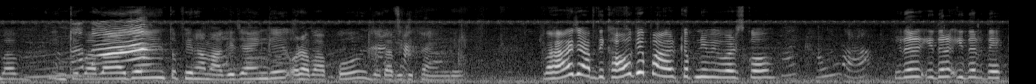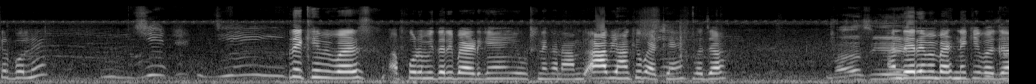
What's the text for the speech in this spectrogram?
बाब इनके बाबा आ जाएँ तो फिर हम आगे जाएँगे और अब आपको जगह भी दिखाएँगे। वहाज आप दिखाओगे पार्क अपने व्यूवर्स को? इधर इधर इधर देख कर बोले। जी जी। देखें व्यूवर्स। अब पूरम इधर ही बैठ गए हैं ये उठने का नाम आप यहाँ क्यों बैठे हैं? वजह? बस ये अंधेरे में बैठने की वजह?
